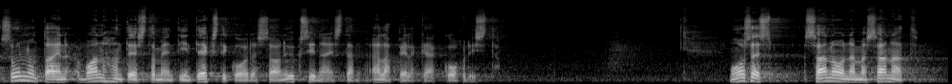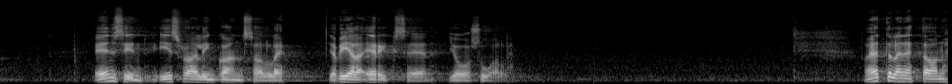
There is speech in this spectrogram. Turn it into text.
sunnuntain vanhan testamentin tekstikohdassa on yksi näistä älä pelkää kohdista. Mooses sanoo nämä sanat ensin Israelin kansalle ja vielä erikseen Joosualle. Ajattelen, että on,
